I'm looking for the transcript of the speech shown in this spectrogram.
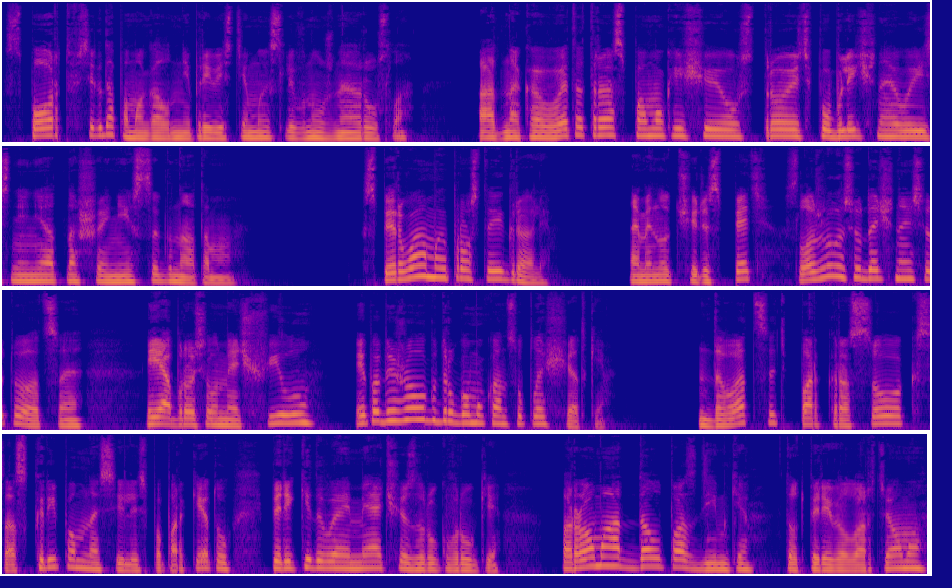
Спорт всегда помогал мне привести мысли в нужное русло. Однако в этот раз помог еще и устроить публичное выяснение отношений с Игнатом. Сперва мы просто играли. А минут через пять сложилась удачная ситуация. Я бросил мяч Филу и побежал к другому концу площадки — Двадцать пар кроссовок со скрипом носились по паркету, перекидывая мяч из рук в руки. Рома отдал пас Димке. Тот перевел Артему,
